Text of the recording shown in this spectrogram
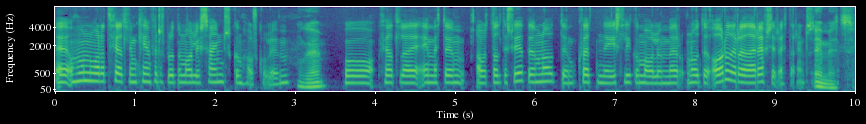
uh, hún var að fjalla um kemfyrirsbrotamál í sænskum háskólum okay. og fjallaði einmitt um ástaldi svipum nótum hvernig í slíkum málum er nótu orðuröða refsirættarins einmitt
